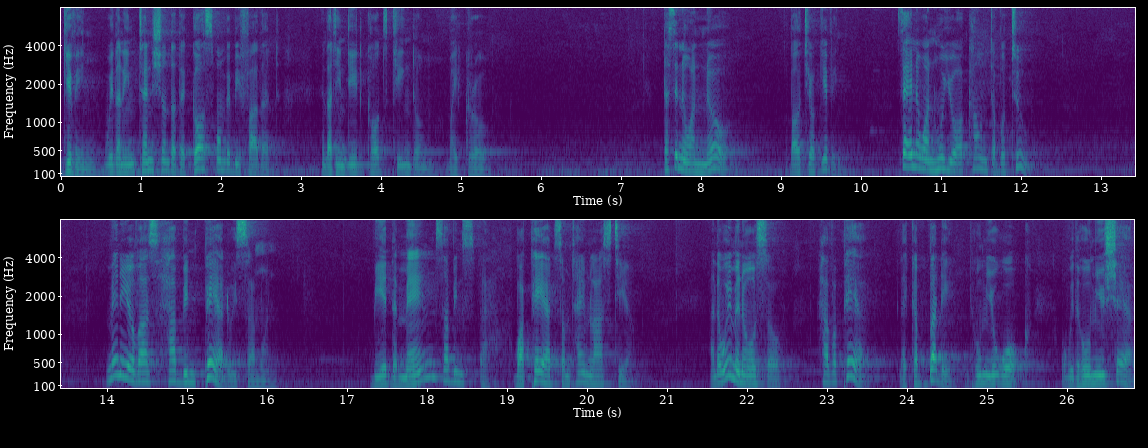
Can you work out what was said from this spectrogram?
giving with an intention that the gospel may be fathered and that indeed God's kingdom might grow. Does anyone know about your giving? Is there anyone who you're accountable to? Many of us have been paired with someone, be it the men have been, uh, were paired sometime last year, and the women also have a pair, like a buddy with whom you walk or with whom you share.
